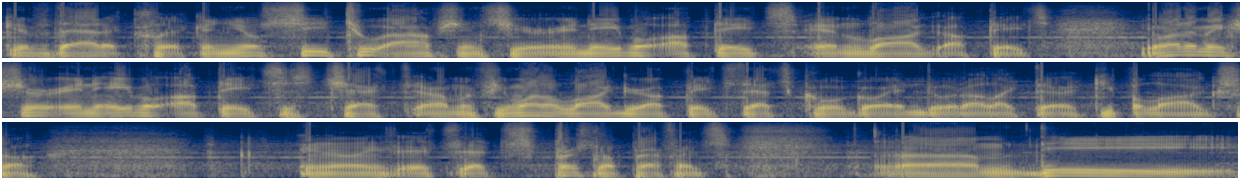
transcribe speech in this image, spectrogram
Give that a click, and you'll see two options here enable updates and log updates. You want to make sure enable updates is checked. Um, if you want to log your updates, that's cool. Go ahead and do it. I like to keep a log, so you know it's that's personal preference. Um, the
